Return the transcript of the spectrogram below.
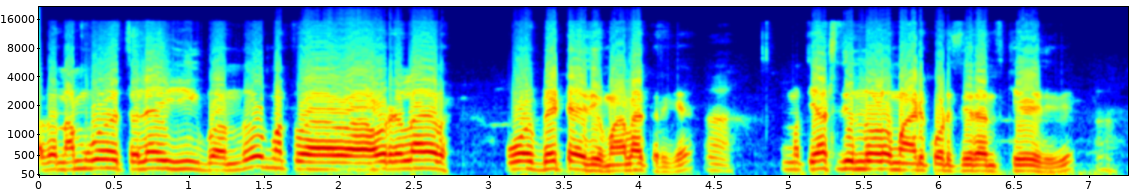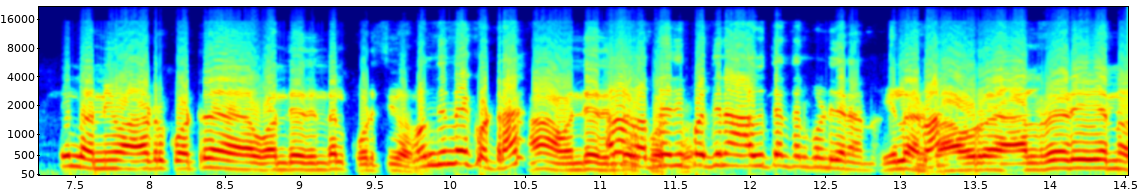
ಅದು ನಮಗೂ ತಲೆ ಈಗ ಬಂದು ಮತ್ ಅವರೆಲ್ಲ ಹೋಗಿ ಭೇಟಿ ಆದಿವಿ ಮಾಲಕರಿಗೆ ಮತ್ತೆ ಮತ್ ಎಷ್ಟ್ ದಿನದೊಳಗೆ ಮಾಡಿ ಕೊಡ್ತೀರಾ ಅಂತ ಕೇಳಿದ್ವಿ. ಇಲ್ಲ ನೀವು ಆರ್ಡರ್ ಕೊಟ್ರೆ ಒಂದೇ ದಿನದಲ್ಲಿ ಕೊಡ್ತೀವಿ ಒಂದೇ ಒಂದ್ ದಿನ ಕೊಟ್ರ? ಹಾ ಒಂದೇ ದಿನ ಹದಿನೈದು ಇಪ್ಪತ್ತು ದಿನ ಆಗುತ್ತೆ ಅಂತ ಅನ್ಕೊಂಡಿದ್ದೆ ನಾನು. ಇಲ್ಲ ಅವ್ರು ಆಲ್ರೆಡಿ ಏನು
